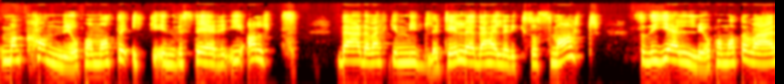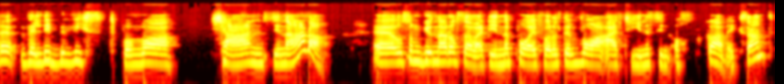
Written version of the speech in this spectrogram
man kan jo på en måte ikke investere i alt. Det er det verken midler til, det er heller ikke så smart. Så det gjelder jo på en måte å være veldig bevisst på hva kjernen sin er, da. Eh, og som Gunnar også har vært inne på i forhold til hva er Tine sin oppgave. ikke sant?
